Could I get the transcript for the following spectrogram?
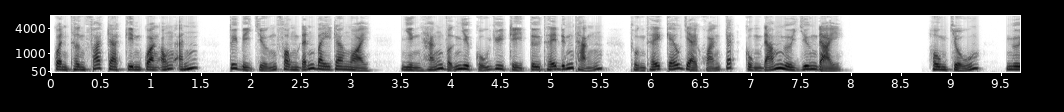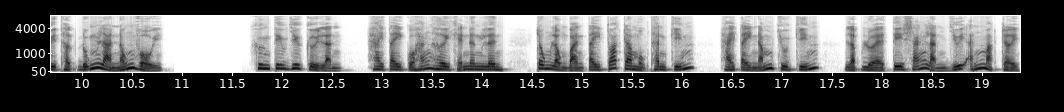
quanh thân phát ra kim quang óng ánh, tuy bị trưởng phong đánh bay ra ngoài, nhưng hắn vẫn như cũ duy trì tư thế đứng thẳng, thuận thế kéo dài khoảng cách cùng đám người Dương Đại. Hồng chủ, người thật đúng là nóng vội. Khương Tiêu Dư cười lạnh, hai tay của hắn hơi khẽ nâng lên, trong lòng bàn tay toát ra một thanh kiếm, hai tay nắm chui kiếm, lập lòe tia sáng lạnh dưới ánh mặt trời,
